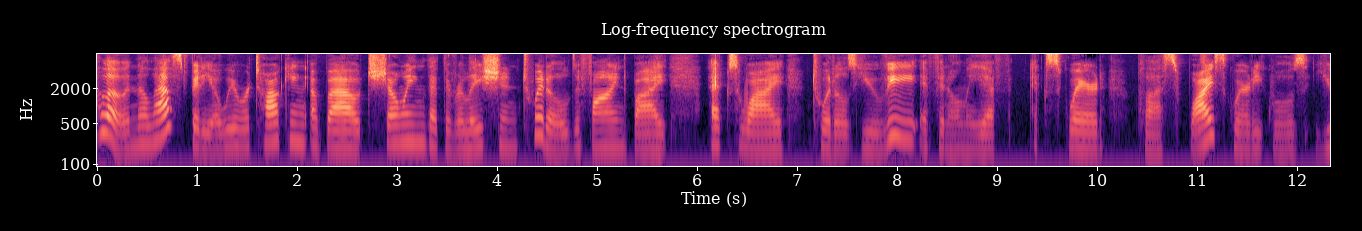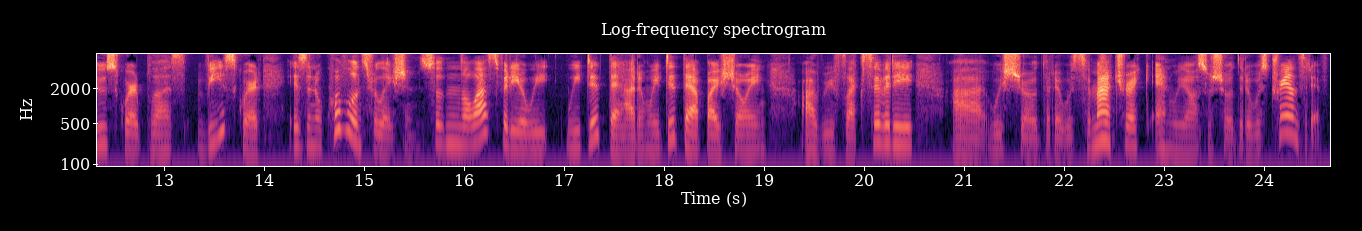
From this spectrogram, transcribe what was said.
Hello, in the last video we were talking about showing that the relation twiddle defined by xy twiddles uv if and only if x squared plus y squared equals u squared plus v squared is an equivalence relation. So in the last video we, we did that and we did that by showing uh, reflexivity, uh, we showed that it was symmetric and we also showed that it was transitive.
